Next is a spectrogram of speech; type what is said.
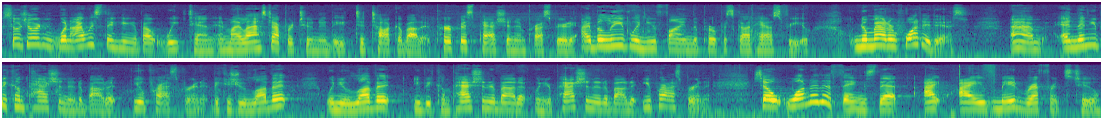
So, Jordan, when I was thinking about week 10 and my last opportunity to talk about it purpose, passion, and prosperity, I believe when you find the purpose God has for you, no matter what it is, um, and then you become passionate about it, you'll prosper in it because you love it. When you love it, you become passionate about it. When you're passionate about it, you prosper in it. So, one of the things that I, I made reference to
